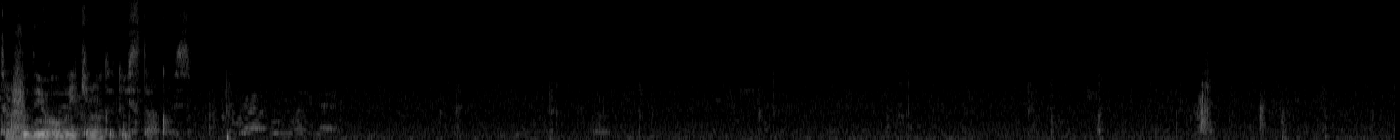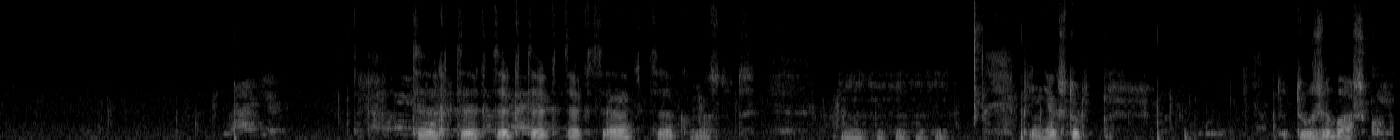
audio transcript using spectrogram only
треба буде його викинути той стак ось. Так, так, так, так, так, так, так, у нас тут. Блін, як ж тут. Тут дуже важко.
